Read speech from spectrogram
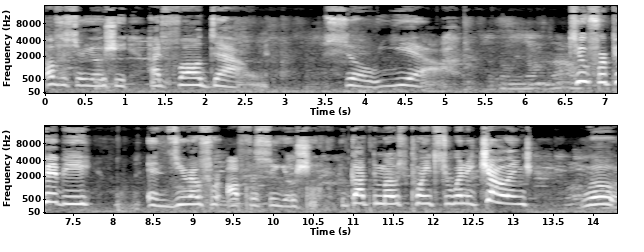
Officer Yoshi, had fall down. So, yeah. Two for Pibby and zero for Officer Yoshi. Who got the most points to win a challenge will,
